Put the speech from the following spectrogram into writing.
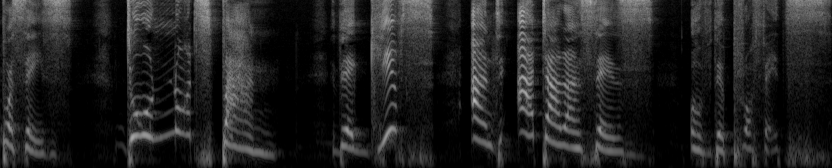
Bible says, do not span the gifts and utterances of the prophets.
